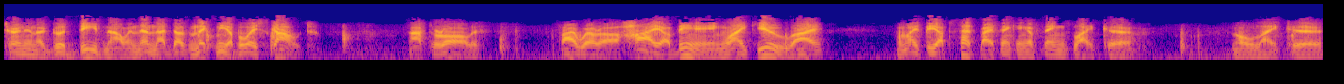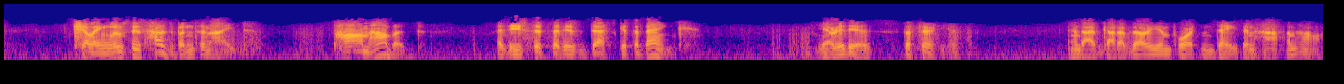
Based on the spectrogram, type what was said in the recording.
turn in a good deed now and then, that doesn't make me a Boy Scout. After all, if if I were a higher being like you, I, I might be upset by thinking of things like, uh, oh, like uh, killing Lucy's husband tonight, Tom Hubbard, as he sits at his desk at the bank. Here it is, the 30th, and I've got a very important date in half an hour.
